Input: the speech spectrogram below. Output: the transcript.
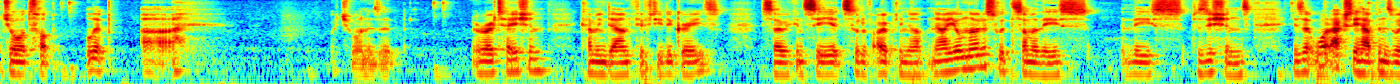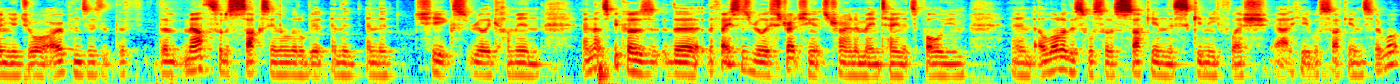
jaw top lip uh, which one is it? A rotation coming down 50 degrees. So we can see it sort of opening up. Now you'll notice with some of these these positions is that what actually happens when your jaw opens is that the, the mouth sort of sucks in a little bit and the, and the cheeks really come in. And that's because the, the face is really stretching, it's trying to maintain its volume. And a lot of this will sort of suck in, this skinny flesh out here will suck in. So what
